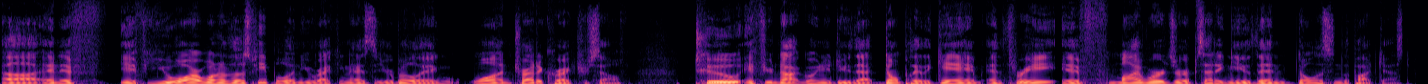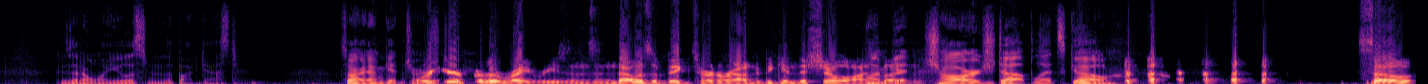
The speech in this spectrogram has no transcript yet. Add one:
Uh, and if if you are one of those people and you recognize that you're bullying, one, try to correct yourself. Two, if you're not going to do that, don't play the game. And three, if my words are upsetting you, then don't listen to the podcast because I don't want you listening to the podcast. Sorry, I'm getting charged. We're here up. for the right reasons, and that was a big turnaround to begin the show on. I'm but getting charged up. Let's go. so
